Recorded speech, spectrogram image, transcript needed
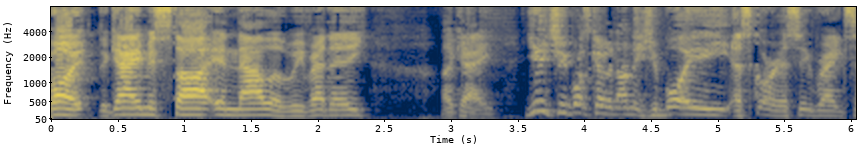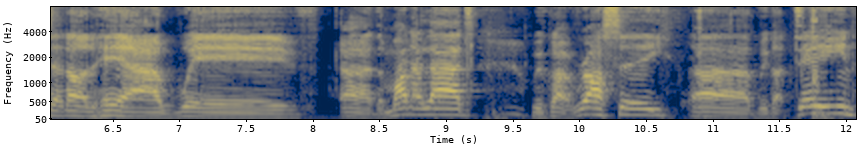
Right, the game is starting now. Are we ready? Okay. YouTube, what's going on? It's your boy Escoria Subrex on here with uh, the Mono Lad. We've got Rossi. Uh, we've got Dean.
